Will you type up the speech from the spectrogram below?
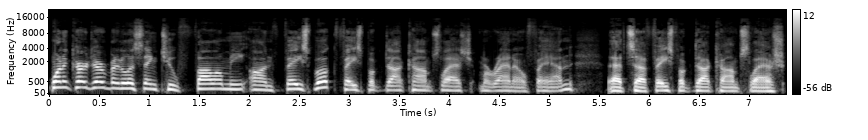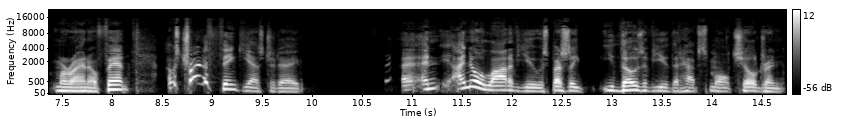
Want to encourage everybody listening to follow me on Facebook, facebook.com slash Morano fan. That's uh, facebook.com slash Morano fan. I was trying to think yesterday, and I know a lot of you, especially those of you that have small children,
